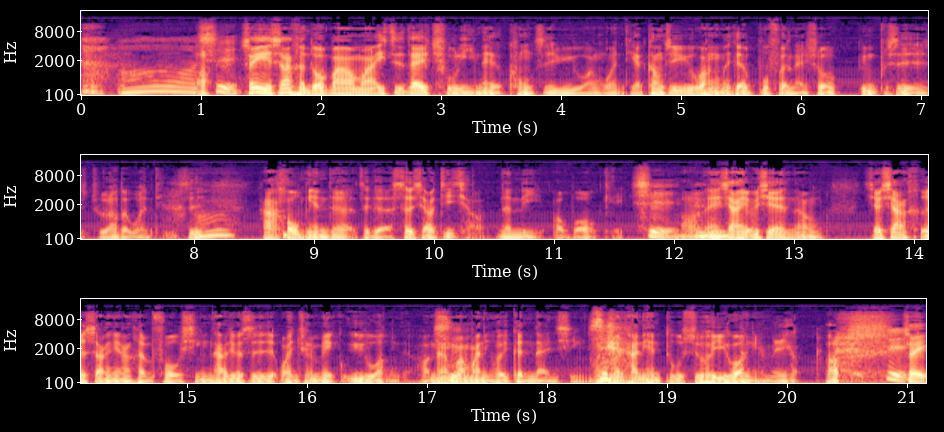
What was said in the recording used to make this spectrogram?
哦，是。所以实际上，很多爸爸妈妈一直在处理那个控制欲望问题，控制欲望那个部分来说，并不是主要的问题，是他后面的这个社交技巧能力 O 不 OK？是。哦，那像有些那种。就像和尚一样很佛心，他就是完全没欲望的。好，那是妈妈你会更担心，因为他连读书的欲望也没有。好，是，所以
